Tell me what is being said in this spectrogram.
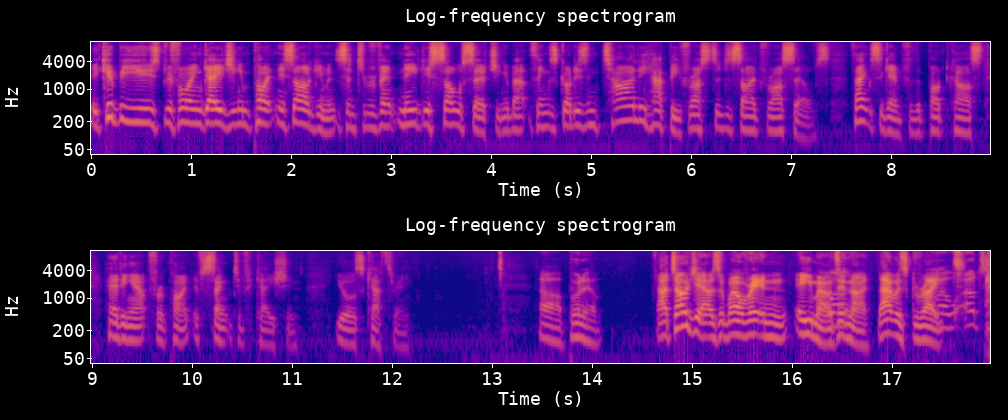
It could be used before engaging in pointless arguments and to prevent needless soul searching about things God is entirely happy for us to decide for ourselves. Thanks again for the podcast, heading out for a pint of sanctification. Yours, Catherine. Oh, brilliant. I told you that was a well written email, Well- didn't I? That was great. Well, say,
